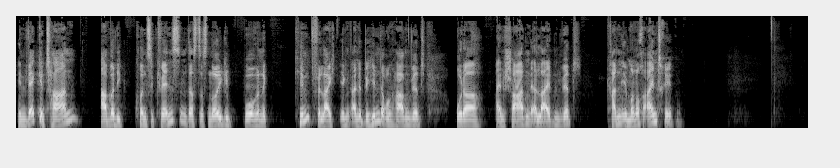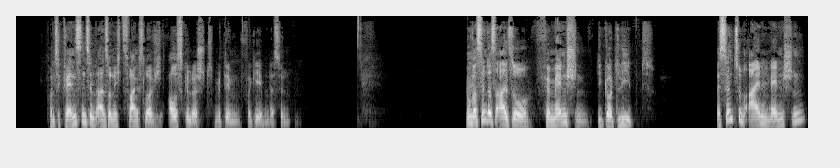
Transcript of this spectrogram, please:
hinweggetan, aber die Konsequenzen, dass das neugeborene Kind vielleicht irgendeine Behinderung haben wird oder einen Schaden erleiden wird, kann immer noch eintreten. Konsequenzen sind also nicht zwangsläufig ausgelöscht mit dem Vergeben der Sünden. Nun, was sind das also für Menschen, die Gott liebt? Es sind zum einen Menschen,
